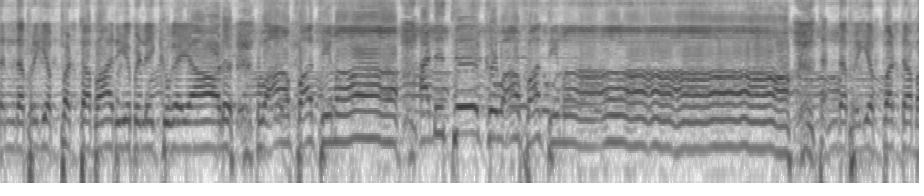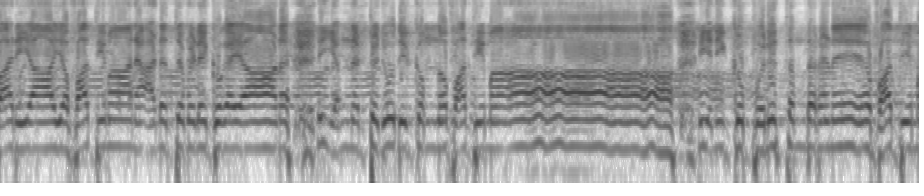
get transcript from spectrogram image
തന്റെ പ്രിയപ്പെട്ട ഭാര്യ വിളിക്കുകയാണ്. വാ ഫാത്തിമ അടുത്തേക്ക് വാ ഫാത്തിമ. തന്റെ പ്രിയപ്പെട്ട ഭാര്യയായ ഫാത്തിമാനെ അടുത്ത് വിളിക്കുകയാണ്. എന്നിട്ട് ചോദിക്കുന്നു ഫാത്തിമ എനിക്ക് പൊരുത്തം തരണേ ഫാത്തിമ.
